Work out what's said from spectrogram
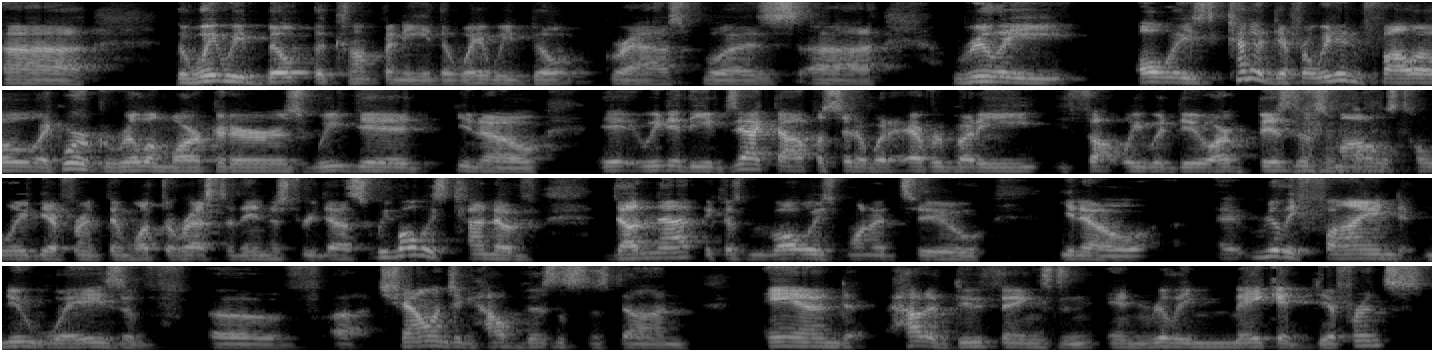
uh, the way we built the company, the way we built Grasp was uh, really always kind of different. We didn't follow like we're guerrilla marketers. We did, you know, it, we did the exact opposite of what everybody thought we would do. Our business model is totally different than what the rest of the industry does. So we've always kind of done that because we've always wanted to, you know, eh, really find new ways of of uh, challenging how business is done and how to do things and, and really make a difference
